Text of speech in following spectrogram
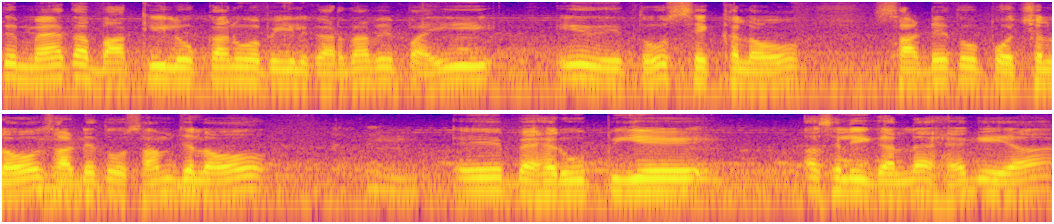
ਤੇ ਮੈਂ ਤਾਂ ਬਾਕੀ ਲੋਕਾਂ ਨੂੰ ਅਪੀਲ ਕਰਦਾ ਵੀ ਭਾਈ ਇਹਦੇ ਤੋਂ ਸਿੱਖ ਲਓ, ਸਾਡੇ ਤੋਂ ਪੁੱਛ ਲਓ, ਸਾਡੇ ਤੋਂ ਸਮਝ ਲਓ। ਇਹ ਬਹਿਰੂਪੀਏ ਅਸਲੀ ਗੱਲ ਹੈ ਹੈਗੇ ਆ,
